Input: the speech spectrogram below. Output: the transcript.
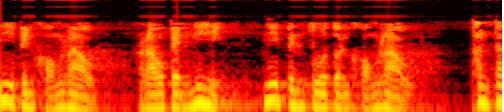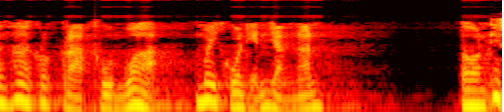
นี่เป็นของเรา เราเป็นนี่ นี่เป็นตัวตนของเรา ท่านทั้งห้าก็กราบทูลว่า ไม่ควรเห็นอย่างนั้น ตอนที่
